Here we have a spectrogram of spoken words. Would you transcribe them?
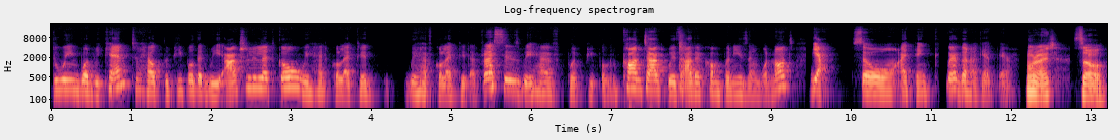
doing what we can to help the people that we actually let go. We had collected. We have collected addresses. We have put people in contact with other companies and whatnot. Yeah, so I think we're gonna get there. All right. So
